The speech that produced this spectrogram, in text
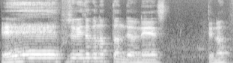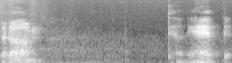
えー、腰が痛くなったんだよねってなったら、うん。だよねって。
